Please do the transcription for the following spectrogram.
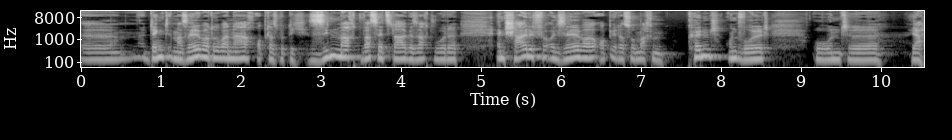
Äh, denkt immer selber drüber nach, ob das wirklich Sinn macht, was jetzt da gesagt wurde. Entscheidet für euch selber, ob ihr das so machen könnt und wollt. Und äh, ja,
